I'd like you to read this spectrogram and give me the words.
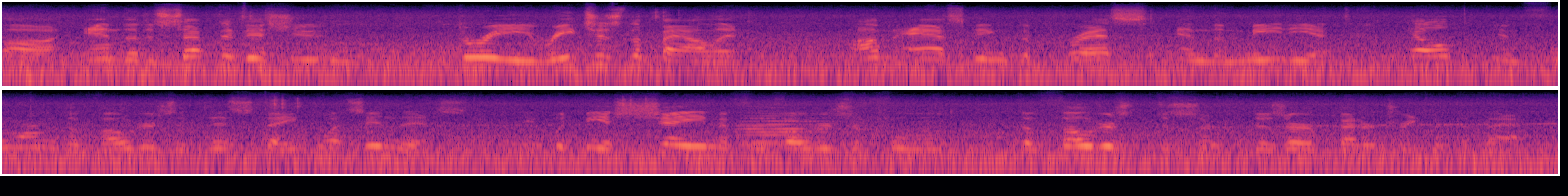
uh, and the deceptive issue three reaches the ballot, I'm asking the press and the media to help inform the voters of this state what's in this. It would be a shame if the voters are fooled. The voters deserve better treatment than that.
